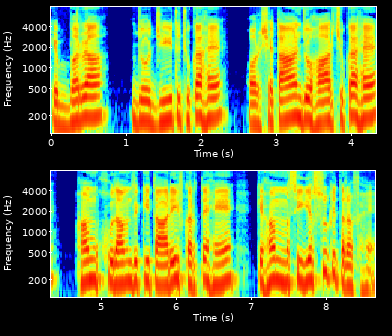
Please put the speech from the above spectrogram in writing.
کہ برا جو جیت چکا ہے اور شیطان جو ہار چکا ہے، ہم خداوند کی تعریف کرتے ہیں کہ ہم مسی یسو کی طرف ہیں،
